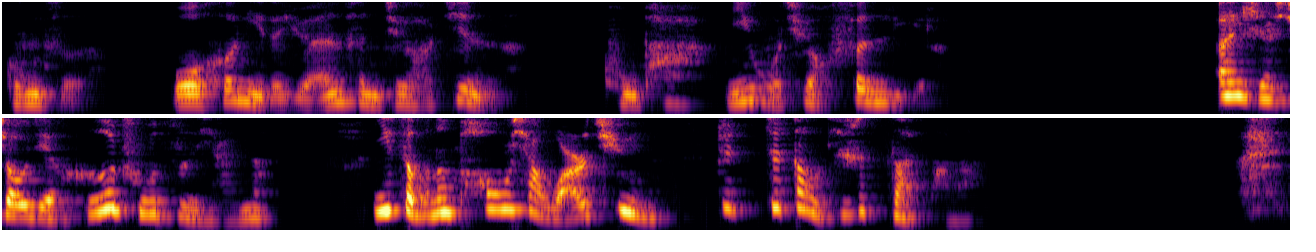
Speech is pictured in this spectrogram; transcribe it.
公子。”我和你的缘分就要尽了，恐怕你我就要分离了。哎呀，小姐何出此言呢？你怎么能抛下我而去呢？这这到底是怎么了？哎，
